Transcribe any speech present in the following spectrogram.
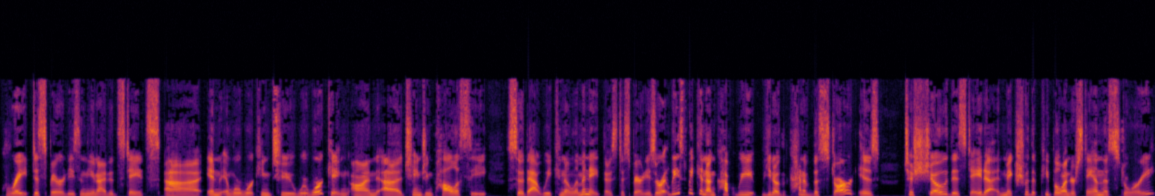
great disparities in the United States, uh, and, and, we're working to we're working on uh, changing policy so that we can eliminate those disparities, or at least we can uncover. We, you know, the kind of the start is to show this data and make sure that people understand the story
